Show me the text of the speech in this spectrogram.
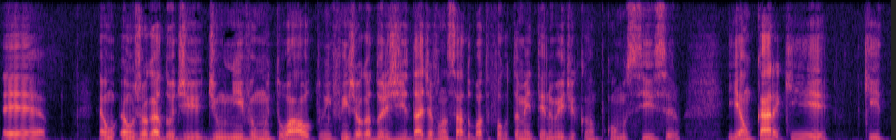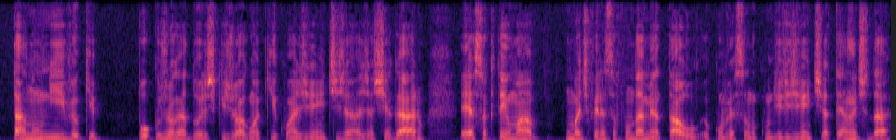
É, é um, é um jogador de, de um nível muito alto, enfim, jogadores de idade avançada. O Botafogo também tem no meio de campo, como o Cícero, e é um cara que, que tá num nível que poucos jogadores que jogam aqui com a gente já, já chegaram. É, só que tem uma, uma diferença fundamental, eu conversando com o dirigente até antes da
